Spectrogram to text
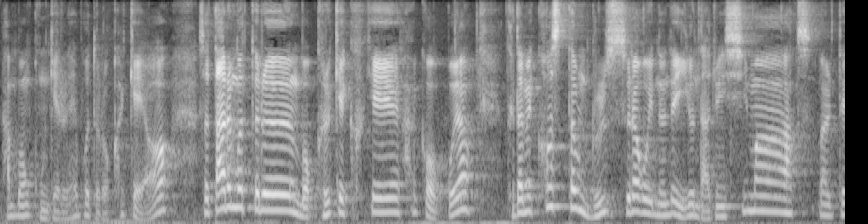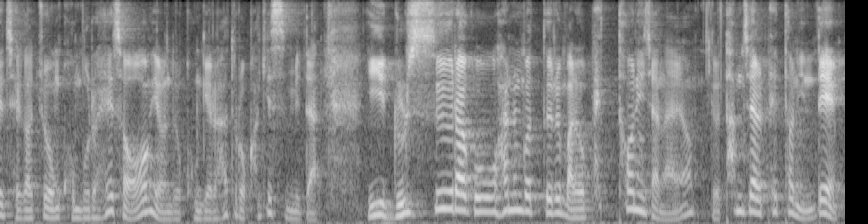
한번 공개를 해 보도록 할게요. 그래서 다른 것들은 뭐 그렇게 크게 할 거 없고요. 그 다음에 Custom Rules라고 있는데 이건 나중에 심화 학습할 때 제가 좀 공부를 해서 여러분들 공개를 하도록 하겠습니다. 이 Rules라고 하는 것들은 말고 패턴이잖아요. 그 탐지할 패턴인데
